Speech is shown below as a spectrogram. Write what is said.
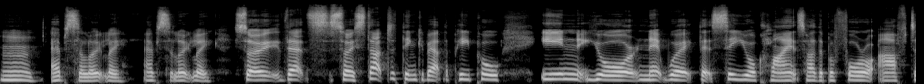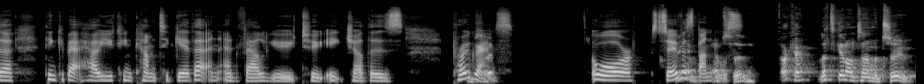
Mm, absolutely, absolutely. So that's so start to think about the people in your network that see your clients either before or after. Think about how you can come together and add value to each other's programs or service yeah, bundles. Absolutely. Okay, let's get on to number two.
